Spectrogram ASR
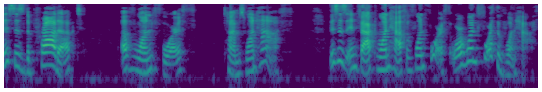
this is the product of one fourth times one half. This is in fact one half of one fourth or one fourth of one half.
